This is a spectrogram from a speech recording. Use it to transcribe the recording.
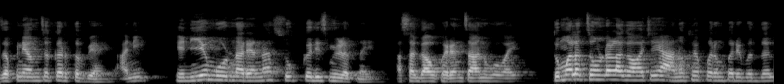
जपणे आमचं कर्तव्य आहे आणि हे नियम मोडणाऱ्यांना सुख कधीच मिळत नाही असा गावकऱ्यांचा अनुभव आहे. तुम्हाला चौंडाळा गावाच्या या अनोख्या परंपरेबद्दल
